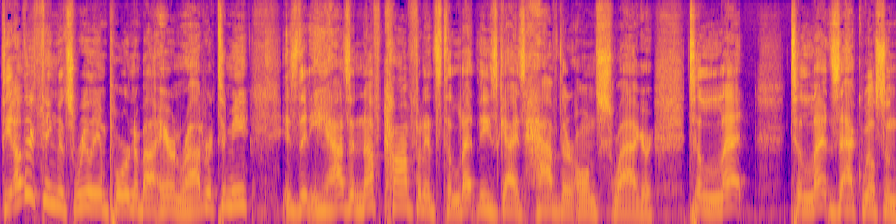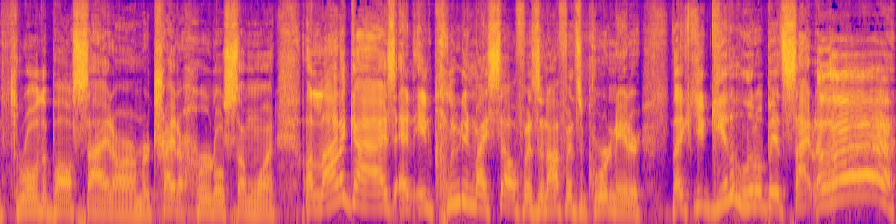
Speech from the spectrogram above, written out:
The other thing that's really important about Aaron Roderick to me is that he has enough confidence to let these guys have their own swagger, to let to let Zach Wilson throw the ball sidearm or try to hurdle someone. A lot of guys, and including myself as an offensive coordinator, like you get a little bit side. Ah,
